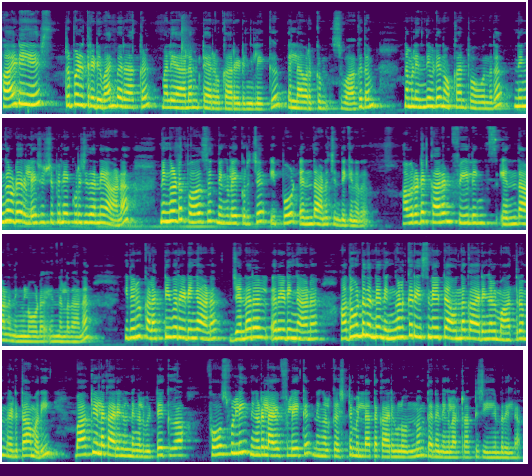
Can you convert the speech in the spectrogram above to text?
Hi dears triple three divine ബെറാക്കൾ Malayalam tarot card റീഡിങ്ങിലേക്ക് എല്ലാവർക്കും സ്വാഗതം നമ്മൾ ഇന്നിവിടെ നോക്കാൻ പോകുന്നത് നിങ്ങളുടെ റിലേഷൻഷിപ്പിനെ കുറിച്ച് തന്നെയാണ് നിങ്ങളുടെ പേഴ്സൺ നിങ്ങളെക്കുറിച്ച് ഇപ്പോൾ എന്താണ് ചിന്തിക്കുന്നത് അവരുടെ കറണ്ട് ഫീലിങ്സ് എന്താണ് നിങ്ങളോട് എന്നുള്ളതാണ് ഇതൊരു കളക്റ്റീവ് റീഡിംഗ് ആണ് ജനറൽ റീഡിംഗ് ആണ് അതുകൊണ്ട് തന്നെ നിങ്ങൾക്ക് റീസണേറ്റ് ആവുന്ന കാര്യങ്ങൾ മാത്രം എടുത്താൽ മതി ബാക്കിയുള്ള കാര്യങ്ങൾ നിങ്ങൾ വിട്ടേക്കുക ഫോഴ്സ്ഫുള്ളി നിങ്ങളുടെ ലൈഫിലേക്ക് നിങ്ങൾക്ക് ഇഷ്ടമില്ലാത്ത കാര്യങ്ങളൊന്നും തന്നെ നിങ്ങൾ അട്രാക്റ്റ് ചെയ്യേണ്ടതില്ല.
